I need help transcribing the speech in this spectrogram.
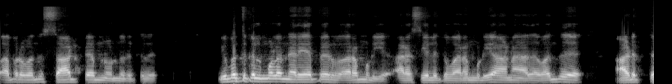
அப்புறம் வந்து ஷார்ட் டேர்ம்னு ஒன்று இருக்குது. விபத்துக்கள் மூலம் நிறைய பேர் வர முடியும். அரசியலுக்கு வர முடியும். ஆனா அத வந்து அடுத்த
